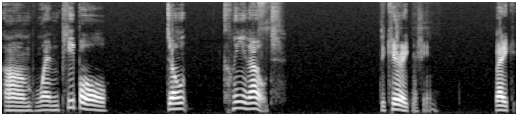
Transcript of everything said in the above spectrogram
um, when people don't clean out the Keurig machine. Like,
